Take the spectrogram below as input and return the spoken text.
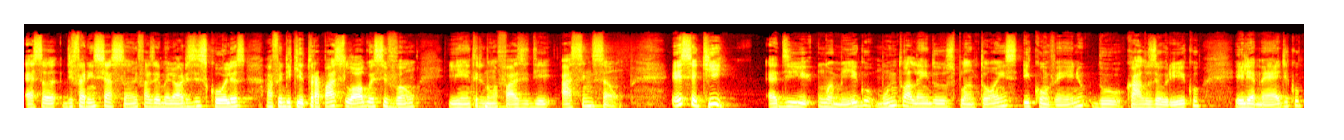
essa diferenciação e fazer melhores escolhas a fim de que ultrapasse logo esse vão e entre numa fase de ascensão. Esse aqui é de um amigo, muito além dos plantões e convênio, do Carlos Eurico. Ele é médico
